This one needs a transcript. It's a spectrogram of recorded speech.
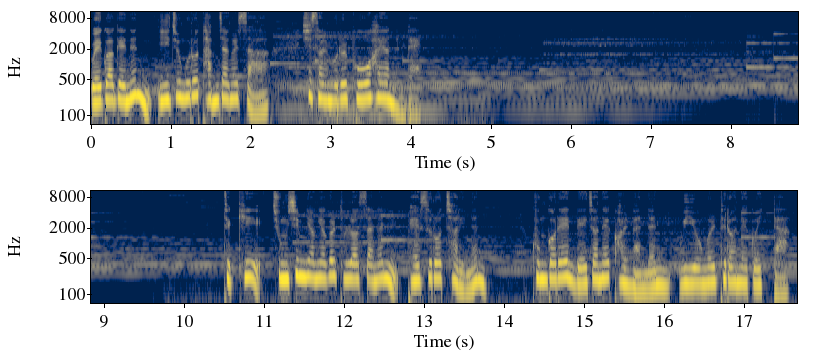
외곽에는 이중으로 담장을 쌓아 시설물을 보호하였는데 특히 중심 영역을 둘러싸는 배수로 처리는 궁궐의 내전에 걸맞는 위용을 드러내고 있다.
